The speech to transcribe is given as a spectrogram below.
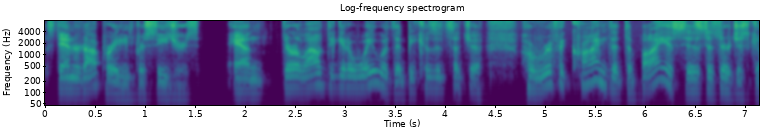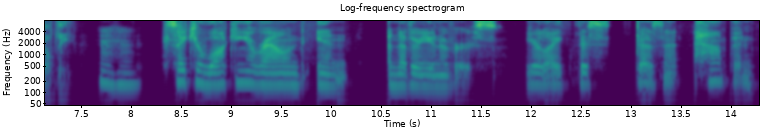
standard operating procedures. And they're allowed to get away with it because it's such a horrific crime that the bias is that they're just guilty. Mm-hmm. It's like you're walking around in another universe. You're like, this doesn't happen.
